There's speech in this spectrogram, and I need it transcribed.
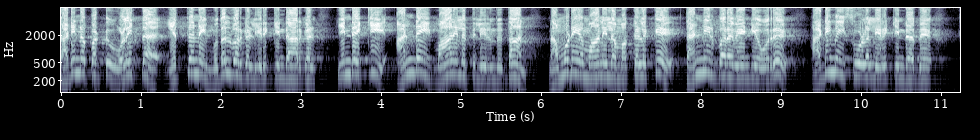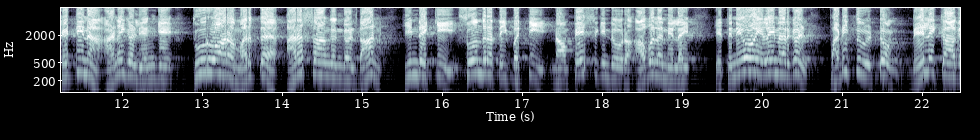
கடினப்பட்டு உழைத்த எத்தனை முதல்வர்கள் இருக்கின்றார்கள். இன்றைக்கு அண்டை மாநிலத்தில் இருந்து தான் நம்முடைய மாநில மக்களுக்கு தண்ணீர் பெற வேண்டிய ஒரு அடிமை சூழல் இருக்கின்றது. கெட்டின அணைகள் எங்கே? தூர்வார மறுத்த அரசாங்கங்கள் தான் இன்றைக்கு சுதந்திரத்தை பற்றி நாம் பேசுகின்ற ஒரு அவல நிலை. எத்தனையோ இளைஞர்கள் படித்து விட்டும் வேலைக்காக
